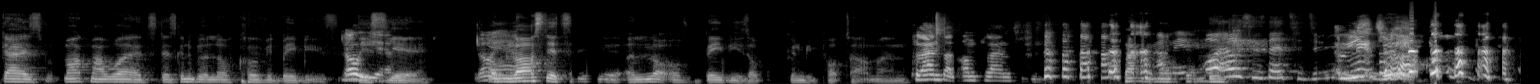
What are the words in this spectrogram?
guys, mark my words, there's going to be a lot of COVID babies oh, this yeah. year. Oh, From yeah. last year to this year, a lot of babies are going to be popped out, man. Planned and unplanned. I mean, what else is there to do? Literally.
